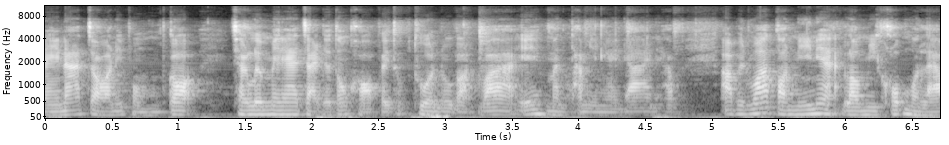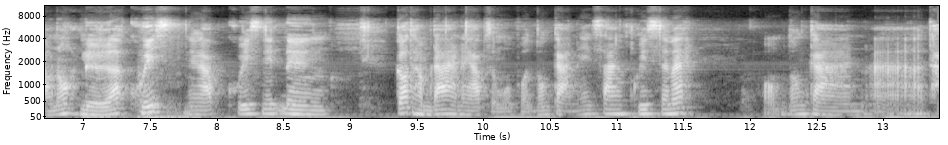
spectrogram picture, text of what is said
ในหน้าจอนี้ผมก็ชักเริ่มไม่แน่ใจเดี๋ยวต้องขอไปทบทวนดูก่อนว่าเอ๊ะมันทำยังไงได้นะครับเอาเป็นว่าตอนนี้เนี่ยเรามีครบหมดแล้วเนาะเหลือควิสนะครับควิสนิดนึงก็ทำได้นะครับ สมมติผมต้องการให้สร้างควิสใช่ไหมผมต้องการท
